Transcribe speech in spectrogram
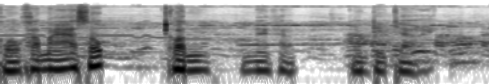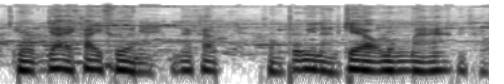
ขอขมาศพก่อนนะครับก่อนที่จะโยกย้ายค่ายเคลื่อนนะครับ ของผู้วินานแก้วลงมานะครับ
